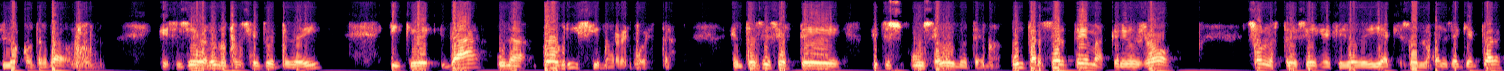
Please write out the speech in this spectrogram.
los contratados, que se lleva el 1% del PBI y que da una pobrísima respuesta. Entonces, este, este es un segundo tema. Un tercer tema, creo yo, son los tres ejes que yo diría que son los cuales hay que actuar.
